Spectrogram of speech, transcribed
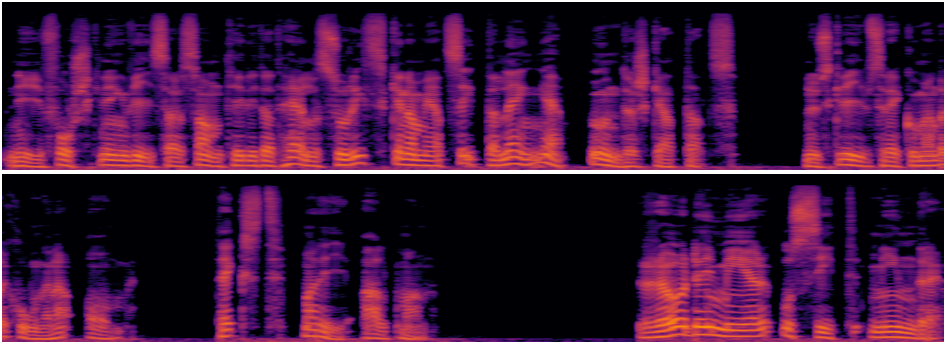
Ny forskning visar samtidigt att hälsoriskerna med att sitta länge underskattats. Nu skrivs rekommendationerna om. Text Marie Alpman. Rör dig mer och sitt mindre.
